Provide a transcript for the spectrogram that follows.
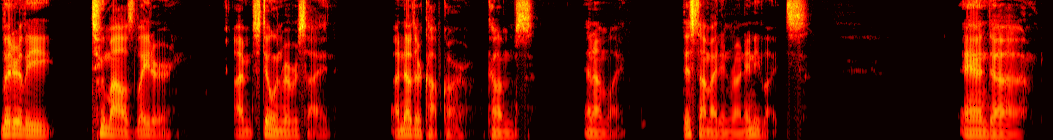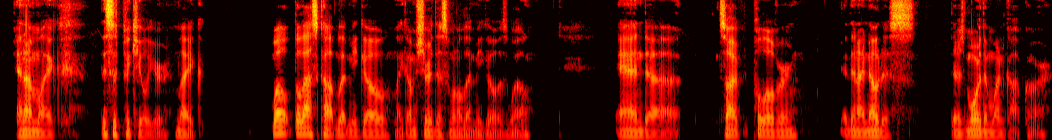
Literally two miles later, I'm still in Riverside. Another cop car comes, and I'm like, this time I didn't run any lights. And uh, and I'm like, this is peculiar. Like, well, the last cop let me go. Like, I'm sure this one will let me go as well. And uh, so I pull over, and then I notice there's more than one cop car.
